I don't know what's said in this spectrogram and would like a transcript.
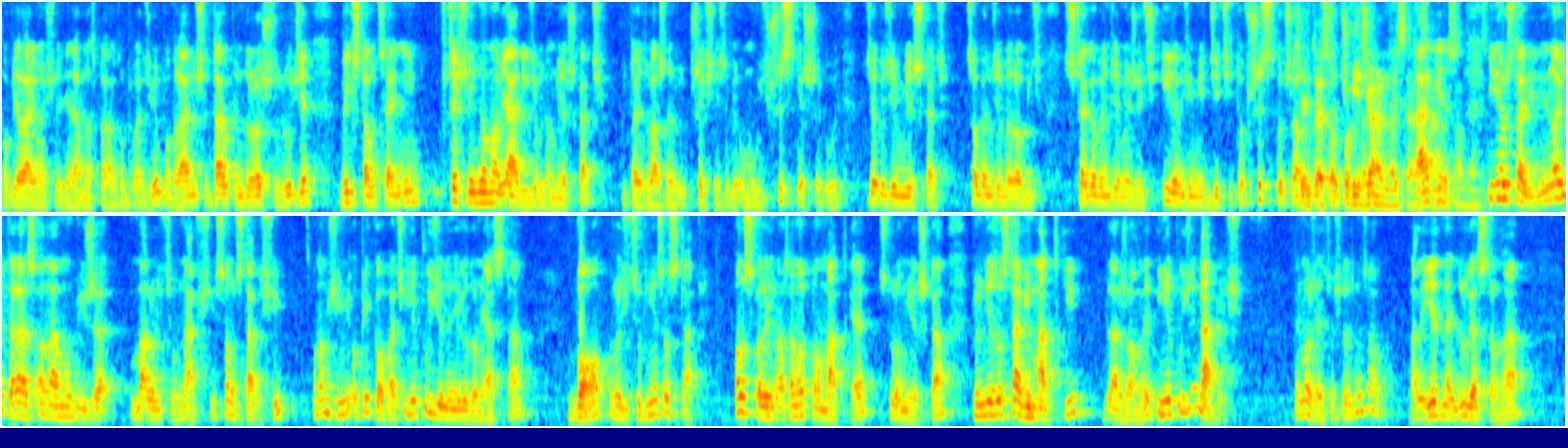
pobierają się, niedawna sprawa, którą prowadziłem, pobrali się całkiem dorośli ludzie, wykształceni, wcześniej nie omawiali, gdzie będą mieszkać. I to jest ważne, żeby wcześniej sobie umówić wszystkie szczegóły, gdzie będziemy mieszkać, co będziemy robić, z czego będziemy żyć, ile będziemy mieć dzieci, to wszystko trzeba Czyli to jest odpowiedzialność za, Tak za jest. I nie ustalili. No i teraz ona mówi, że ma rodziców na wsi, są starsi, ona musi nimi opiekować i nie pójdzie do niego do miasta, bo rodziców nie zostawi. On z kolei ma samotną matkę, z którą mieszka, i on nie zostawi matki dla żony i nie pójdzie na wieś. No i może coś się rozwiązało. Ale jedna i druga strona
